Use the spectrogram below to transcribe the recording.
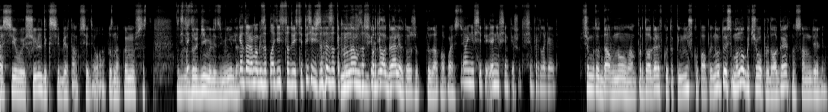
красивый шильдик себе, там все дела, познакомишься с, с- С другими людьми, да. Которые могут заплатить 100-200 тысяч за, за такую Ну, нам за шильдик. предлагали тоже туда попасть. Ну, они, все, они всем пишут, все предлагают. Причем это давно нам предлагали в какую-то книжку попасть. Ну, то есть много чего предлагают на самом деле.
